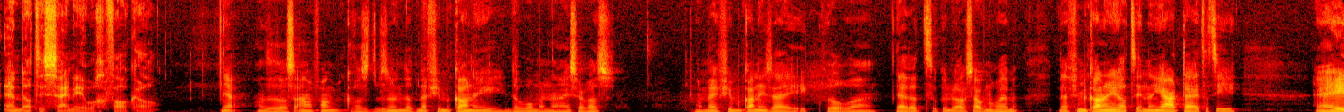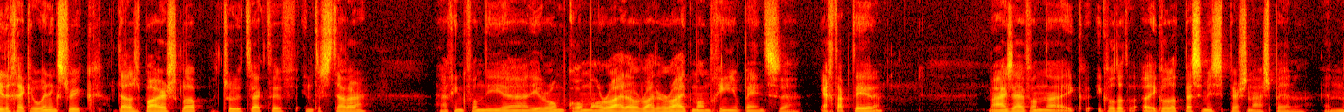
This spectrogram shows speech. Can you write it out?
En dat is zijn eeuwige valkuil. Ja, want het was aanvankelijk was het de bedoeling dat Matthew McConaughey de womanizer was. Maar Matthew McConaughey zei, ik wil... Uh, ja, dat kunnen we ook nog hebben. Matthew McConaughey had in een jaar tijd dat hij een hele gekke winning streak. Dallas Buyers Club, True Detective, Interstellar. Hij ging van die, eh, die romcom, alright, alright, alright man, ging hij opeens eh, echt acteren. Maar hij zei van, eh, ik, ik, wil dat, ik wil dat pessimistische personage spelen. En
